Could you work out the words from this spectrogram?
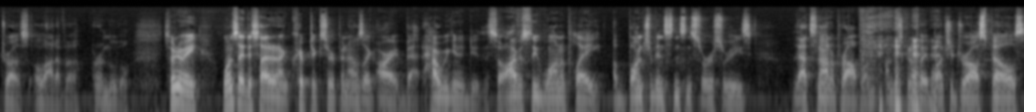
draws a lot of a, a removal. So anyway, once I decided on Cryptic Serpent, I was like, all right, bet. How are we going to do this? So obviously, want to play a bunch of instants and sorceries. That's not a problem. I'm just going to play a bunch of draw spells.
